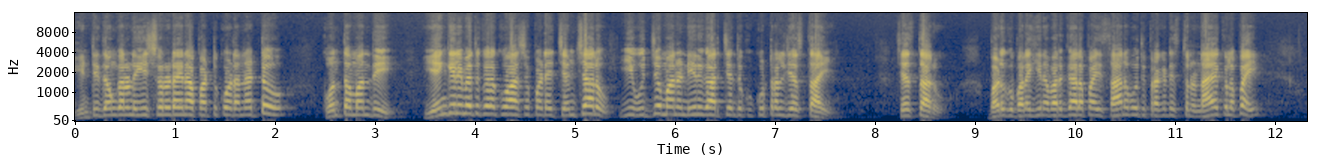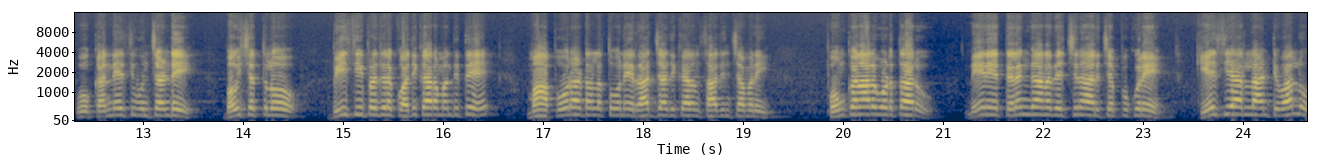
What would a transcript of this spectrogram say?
ఇంటి దొంగలను ఈశ్వరుడైనా పట్టుకోడన్నట్టు కొంతమంది ఎంగిలి మెతుకులకు ఆశపడే చెంచాలు ఈ ఉద్యమాన్ని నీరుగార్చేందుకు కుట్రలు చేస్తాయి చేస్తారు. బడుగు బలహీన వర్గాలపై సానుభూతి ప్రకటిస్తున్న నాయకులపై ఓ కన్నేసి ఉంచండి. భవిష్యత్తులో బీసీ ప్రజలకు అధికారం అందితే మా పోరాటాలతోనే రాజ్యాధికారం సాధించామని పొంకణాలు కొడతారు. నేనే తెలంగాణ తెచ్చినా అని చెప్పుకునే కేసీఆర్ లాంటి వాళ్ళు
